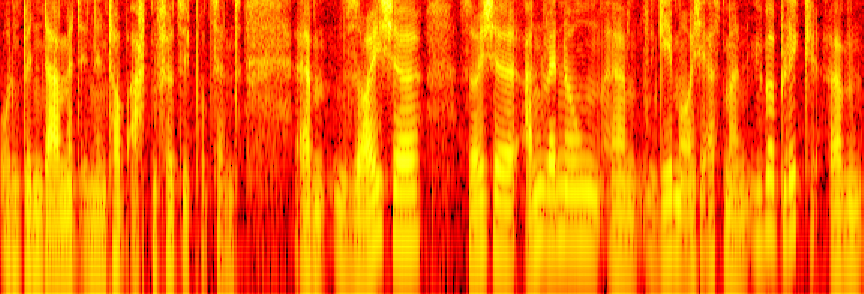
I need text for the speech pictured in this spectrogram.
und bin damit in den Top 48 Prozent. Ähm, solche, solche Anwendungen ähm, geben euch erstmal einen Überblick. Ähm,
